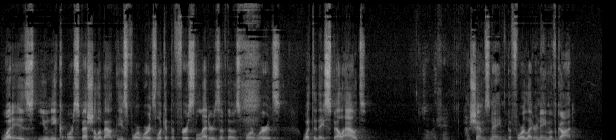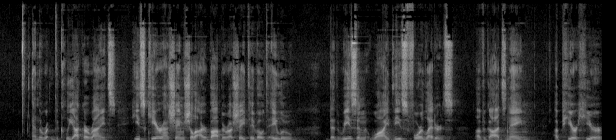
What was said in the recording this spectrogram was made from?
what is unique or special about these four words? Look at the first letters of those four words. What do they spell out? Hashem. Hashem's name, the four letter name of God. And the, the Kli Yakar writes, He's Kir Hashem Shel Arba Berashe Tevot Elu, that the reason why these four letters of God's name appear here.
